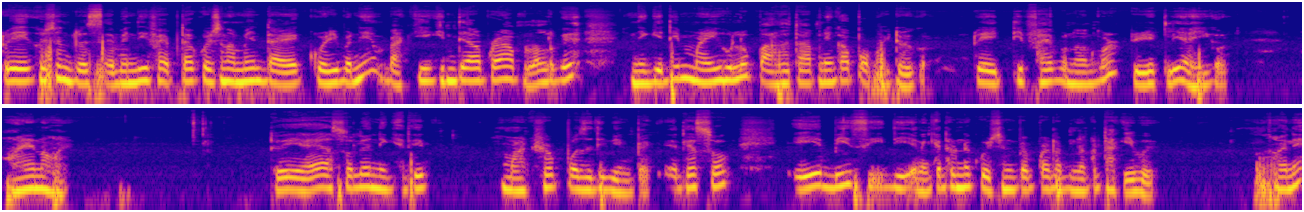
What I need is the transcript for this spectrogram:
তো এই কুৱেশ্যনটো ছেভেণ্টি ফাইভটা কুৱেশ্যন আমি ডাইৰেক্ট কৰি পিনি বাকীখিনিৰ পৰা আপোনালোকে নিগেটিভ মাৰি হ'লেও পাঁচ এটা আপুনি কা প্ৰফিট হৈ গ'ল। তো এইট্টি ফাইভ আপোনালোকৰ ডিৰেক্টলি আহি গ'ল। হয়নে নহয়? তো এয়াই আচলতে নিগেটিভ মাৰ্কছৰ পজিটিভ ইম্পেক্ট এতিয়া চাওক এ বি চি ডি এনেকৈ ধৰণে কুৱেশ্যন পেপাৰত আপোনালোকৰ থাকিবই। হয়নে?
